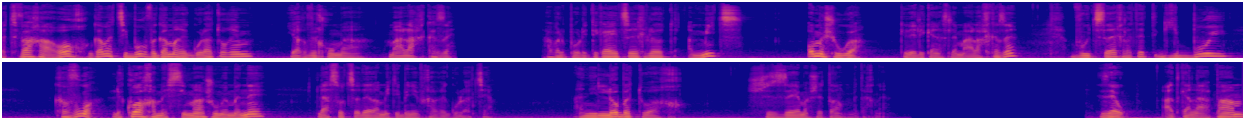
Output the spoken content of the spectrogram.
בטווח הארוך, גם הציבור וגם הרגולטורים ירוויחו מהמהלך כזה. אבל פוליטיקאי צריך להיות אמיץ או משוגע כדי להיכנס למהלך כזה, והוא יצטרך לתת גיבוי קבוע לכוח המשימה שהוא ממנה לעשות סדר אמיתי בנבחר רגולציה. אני לא בטוח שזה מה שטראמפ מתכנן. זהו, עד כאן להפעם.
